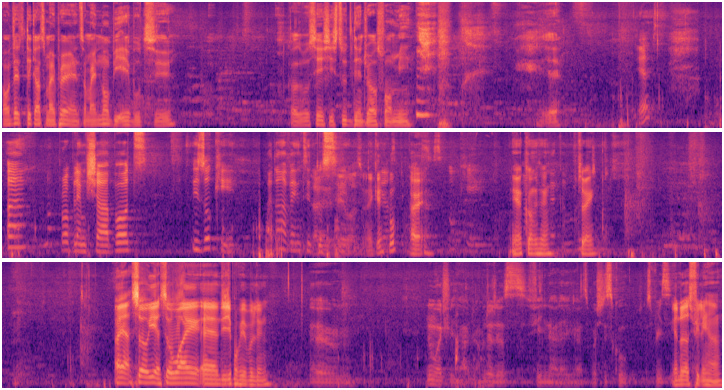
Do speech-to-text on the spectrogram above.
I wanted to take her to my parents. I might not be able to, because we'll say she's too dangerous for me. yeah. Yeah. Uh, no problem, Sha, but it's okay. I don't have anything to say. Okay, cool. All right. Okay. Yeah, come in. Sorry. Oh yeah. So yeah. So why um, did you pop your balloon? Um, no much with her. I'm not just feeling her like that, but she's cool. She's pretty. You're not just feeling her.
